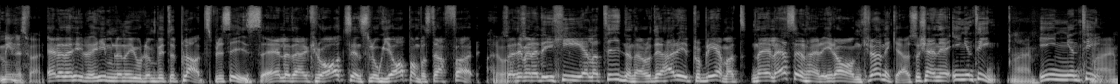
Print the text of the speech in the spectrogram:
minnesvärd. Eller him- himlen och jorden bytte plats, precis. Eller där Kroatien slog Japan på straffar. var så att jag menar, det är hela tiden här och det här är ju ett problem att när jag läser den här Iran-krönikan så känner jag ingenting. Nej. Ingenting. Nej.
